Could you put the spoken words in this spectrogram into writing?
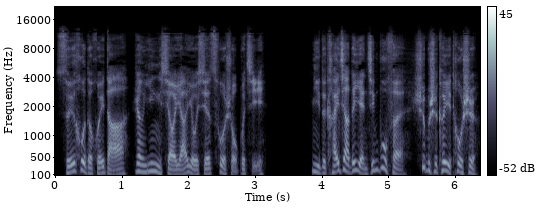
随后的回答让应小牙有些措手不及。你的铠甲的眼睛部分是不是可以透视？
